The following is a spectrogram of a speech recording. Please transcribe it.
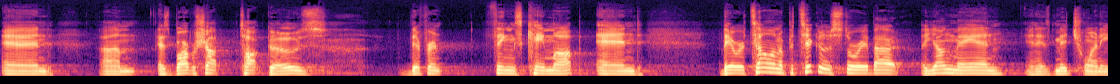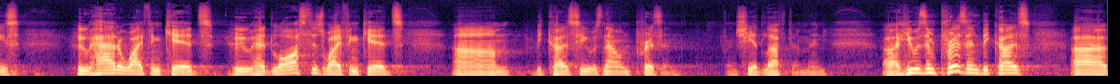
and um, as barbershop talk goes, different things came up, and they were telling a particular story about a young man in his mid 20s who had a wife and kids, who had lost his wife and kids um, because he was now in prison and she had left him. And uh, he was in prison because uh,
